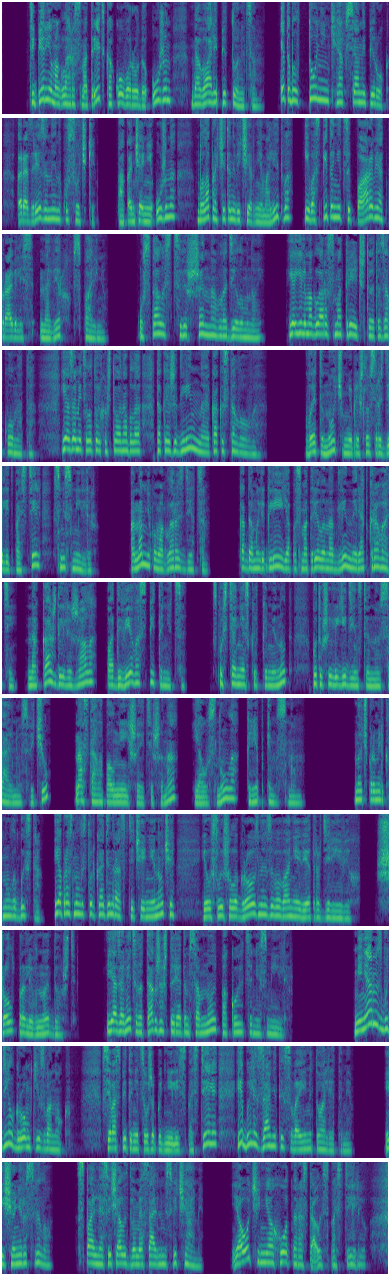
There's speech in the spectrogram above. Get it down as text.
Теперь я могла рассмотреть, какого рода ужин давали питомицам. Это был тоненький овсяный пирог, разрезанный на кусочки. По окончании ужина была прочитана вечерняя молитва, и воспитанницы парами отправились наверх в спальню. Усталость совершенно овладела мной. Я еле могла рассмотреть, что это за комната. Я заметила только, что она была такая же длинная, как и столовая. В эту ночь мне пришлось разделить постель с мисс Миллер. Она мне помогла раздеться. Когда мы легли, я посмотрела на длинный ряд кроватей. На каждой лежало по две воспитанницы. Спустя несколько минут потушили единственную сальную свечу, настала полнейшая тишина, я уснула крепким сном. Ночь промелькнула быстро. Я проснулась только один раз в течение ночи и услышала грозное завывание ветра в деревьях. Шел проливной дождь. Я заметила также, что рядом со мной покоится мисс Миллер. Меня разбудил громкий звонок. Все воспитанницы уже поднялись с постели и были заняты своими туалетами. Еще не рассвело. Спальня освещалась двумя сальными свечами. Я очень неохотно рассталась с постелью.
